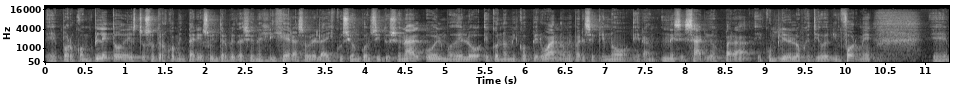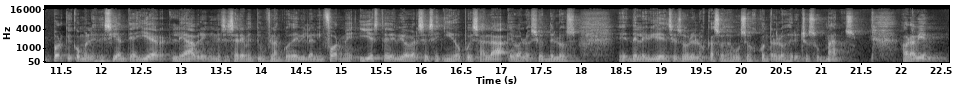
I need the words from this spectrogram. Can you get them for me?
eh, por completo de estos otros comentarios o interpretaciones ligeras sobre la discusión constitucional o el modelo económico peruano. Me parece que no eran necesarios para cumplir el objetivo del informe. porque como les decía anteayer, le abren innecesariamente un flanco débil al informe y este debió haberse ceñido pues, a la evaluación de, los, de la evidencia sobre los casos de abusos contra los derechos humanos. Ahora bien,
